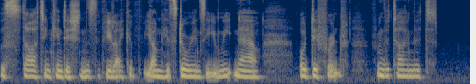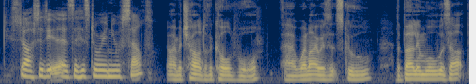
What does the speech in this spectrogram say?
the starting conditions, if you like, of young historians that you meet now, are different from the time that you started it as a historian yourself? I'm a child of the Cold War. Uh, when I was at school, the Berlin Wall was up.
